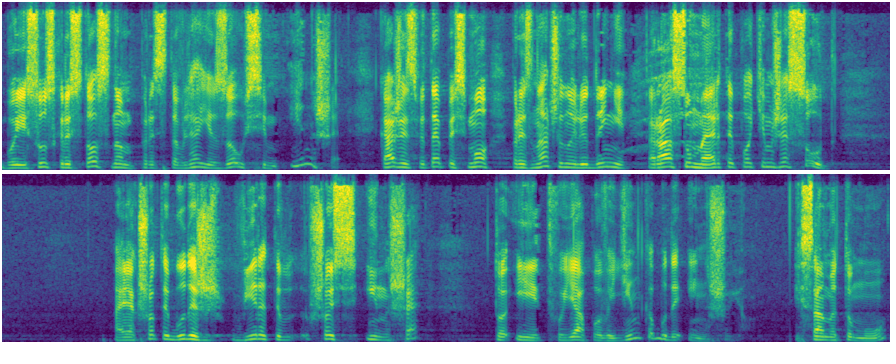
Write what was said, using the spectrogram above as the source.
Бо Ісус Христос нам представляє зовсім інше. Каже Святе Письмо, призначено людині раз умерти, потім же суд. А якщо ти будеш вірити в щось інше, то і твоя поведінка буде іншою. І саме тому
